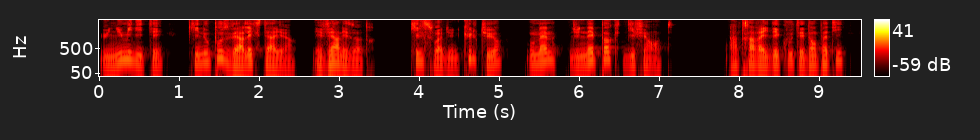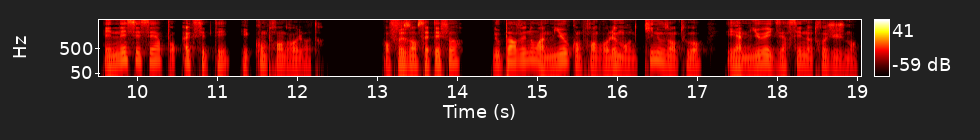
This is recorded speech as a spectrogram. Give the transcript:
une humilité qui nous pousse vers l'extérieur et vers les autres, qu'ils soient d'une culture ou même d'une époque différente. Un travail d'écoute et d'empathie est nécessaire pour accepter et comprendre l'autre. En faisant cet effort, nous parvenons à mieux comprendre le monde qui nous entoure et à mieux exercer notre jugement.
